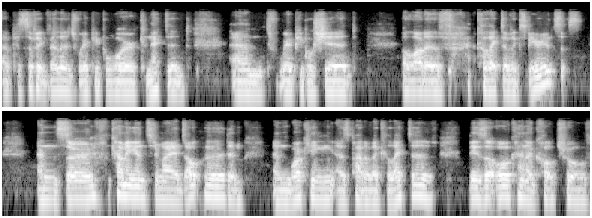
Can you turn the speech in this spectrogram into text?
a Pacific village where people were connected and where people shared a lot of collective experiences. And so coming into my adulthood and and working as part of a collective, these are all kind of cultural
